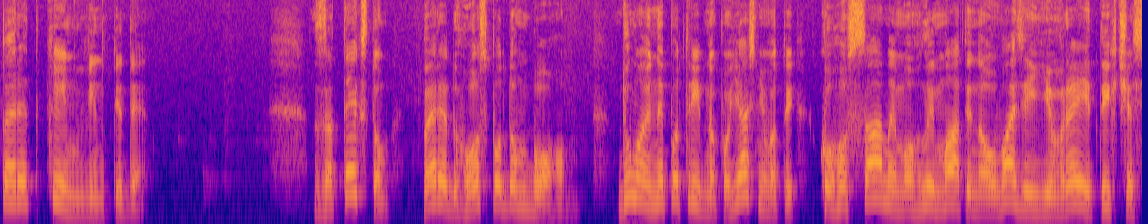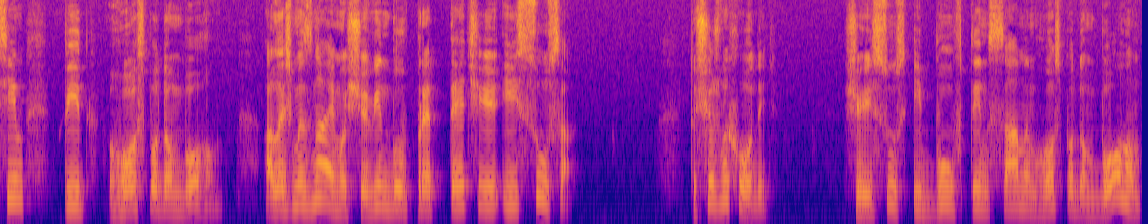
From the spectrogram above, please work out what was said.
Перед ким він піде? За текстом перед Господом Богом. Думаю, не потрібно пояснювати, кого саме могли мати на увазі євреї тих часів під Господом Богом. Але ж ми знаємо, що він був предтечею Ісуса. То що ж виходить? Що Ісус і був тим самим Господом Богом,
